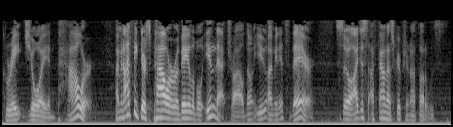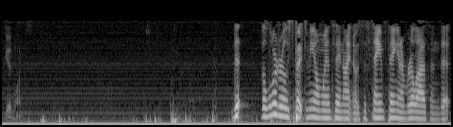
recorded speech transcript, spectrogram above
great joy and power. I mean, I think there's power available in that trial, don't you? I mean, it's there. So I just I found that scripture and I thought it was a good one. The the Lord really spoke to me on Wednesday night, and it was the same thing. And I'm realizing that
